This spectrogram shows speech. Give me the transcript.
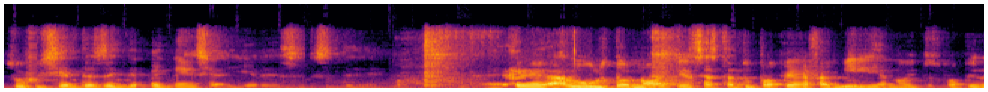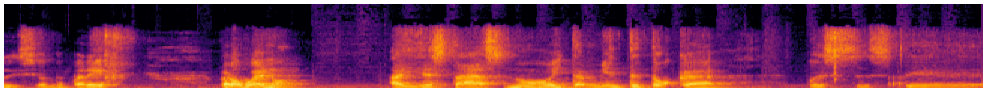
suficientes de independencia y eres este, eh, adulto, ¿no? Y tienes hasta tu propia familia, ¿no? Y tu propia decisión de pareja. Pero bueno, ahí estás, ¿no? Y también te toca, pues, este,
